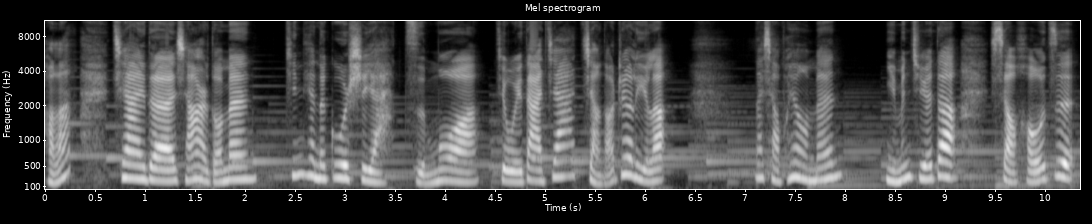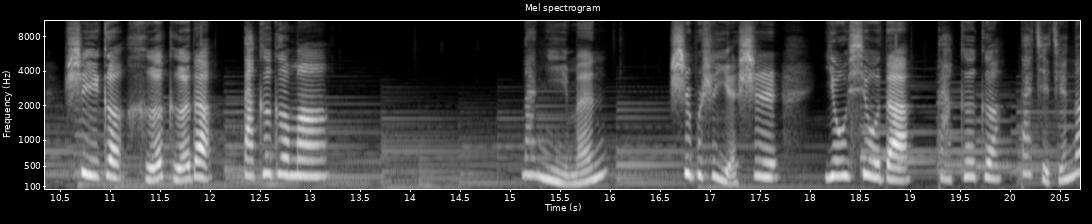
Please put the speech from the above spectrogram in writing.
好了，亲爱的小耳朵们，今天的故事呀，子墨就为大家讲到这里了。那小朋友们，你们觉得小猴子是一个合格的大哥哥吗？那你们是不是也是优秀的？”大哥哥、大姐姐呢？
